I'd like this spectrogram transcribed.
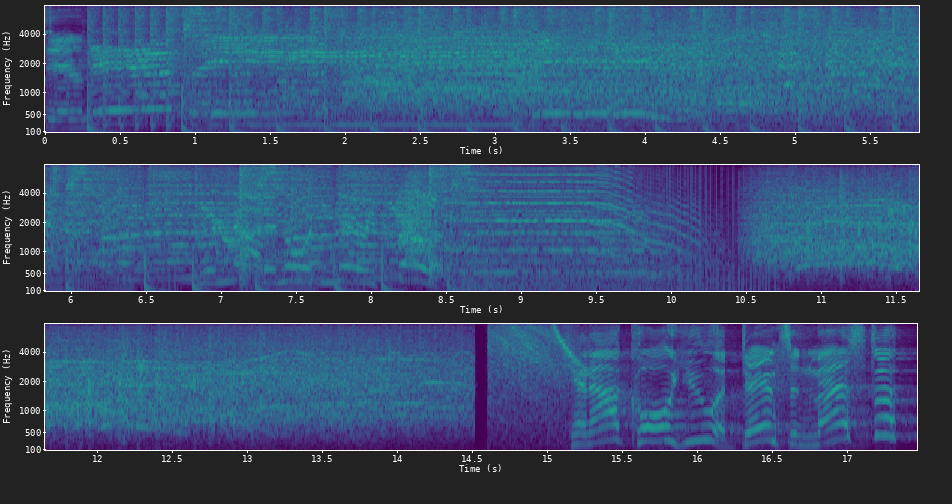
You're not an ordinary fella. Can I call you a dancing master?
